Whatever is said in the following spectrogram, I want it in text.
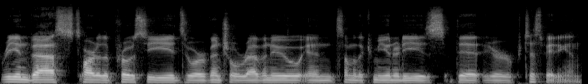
reinvest part of the proceeds or eventual revenue in some of the communities that you're participating in.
